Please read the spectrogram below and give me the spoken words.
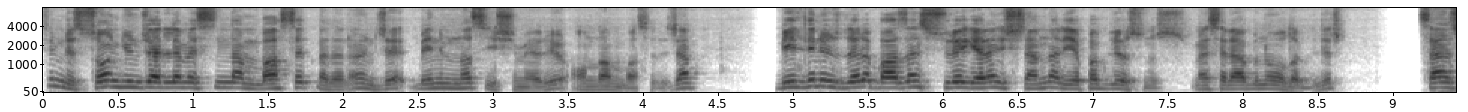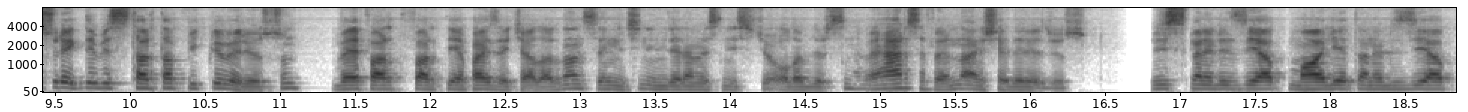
Şimdi son güncellemesinden bahsetmeden önce benim nasıl işime yarıyor ondan bahsedeceğim. Bildiğiniz üzere bazen süre gelen işlemler yapabiliyorsunuz. Mesela bu ne olabilir? Sen sürekli bir startup fikri veriyorsun ve farklı farklı yapay zekalardan senin için incelemesini istiyor olabilirsin ve her seferinde aynı şeyleri yazıyorsun. Risk analizi yap, maliyet analizi yap,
